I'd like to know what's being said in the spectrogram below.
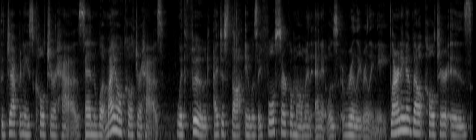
the Japanese culture has and what my own culture has with food, I just thought it was a full circle moment and it was really, really neat. Learning about culture is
